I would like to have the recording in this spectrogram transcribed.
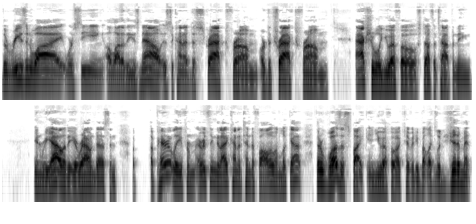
the reason why we're seeing a lot of these now is to kind of distract from or detract from actual UFO stuff that's happening in reality around us. And apparently, from everything that I kind of tend to follow and look at, there was a spike in UFO activity, but like legitimate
